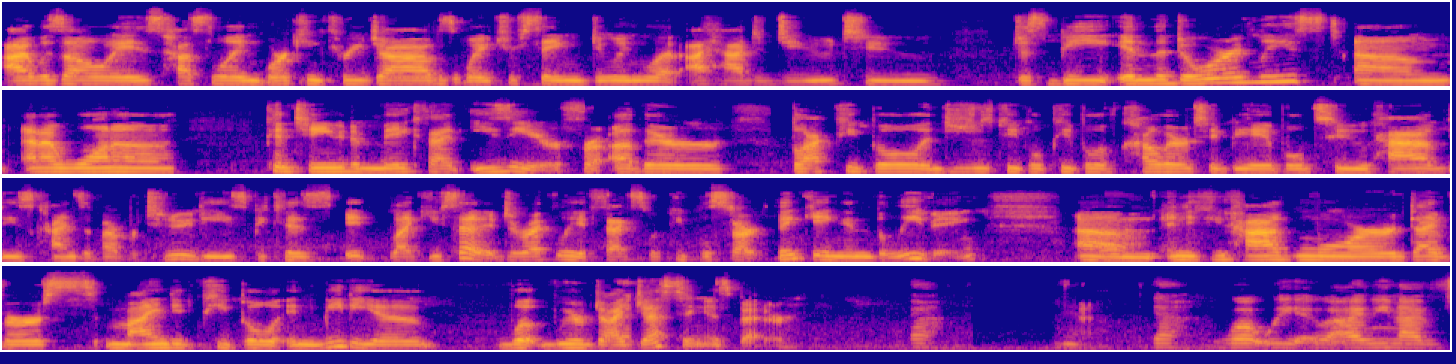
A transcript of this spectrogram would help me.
i was always hustling working three jobs waitressing doing what i had to do to just be in the door at least. Um, and i want to continue to make that easier for other black people indigenous people people of color to be able to have these kinds of opportunities because it like you said it directly affects what people start thinking and believing. Um, yeah. and if you have more diverse minded people in media what we're digesting is better. Yeah. Yeah. Yeah. What we i mean i've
